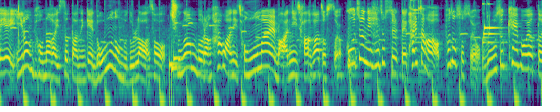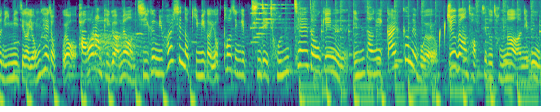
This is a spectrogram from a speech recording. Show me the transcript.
사이에 이런 변화가 있었다는 게 너무너무 놀라워서 중안부랑 하관이 정말 많이 작아졌어요. 꾸준히 해줬을 때 팔자가 펴졌었어요. 노숙해 보였던 이미지가 영해졌고요. 과거랑 비교하면 지금이 훨씬 더 기미가 옅어진 게 진짜 이 전체적인 인상이 깔끔해 보여요. 주변 잡티도 장난 아니고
